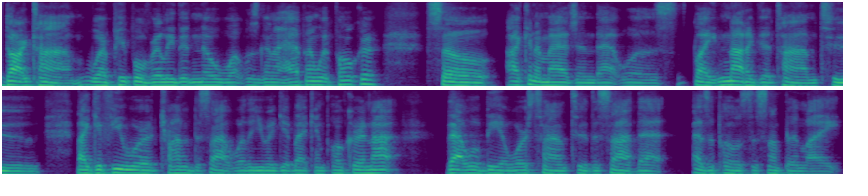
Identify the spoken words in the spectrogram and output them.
dark time where people really didn't know what was going to happen with poker. So I can imagine that was like not a good time to like if you were trying to decide whether you would get back in poker or not, that would be a worse time to decide that as opposed to something like,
